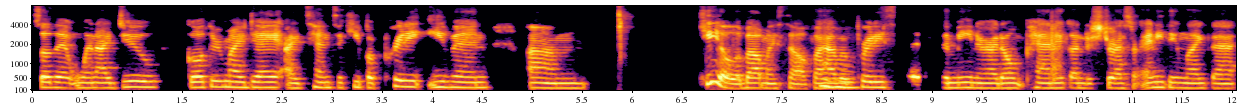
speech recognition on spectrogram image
so that when I do go through my day, I tend to keep a pretty even um, keel about myself. I mm-hmm. have a mm-hmm. pretty demeanor. I don't panic under stress or anything like that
